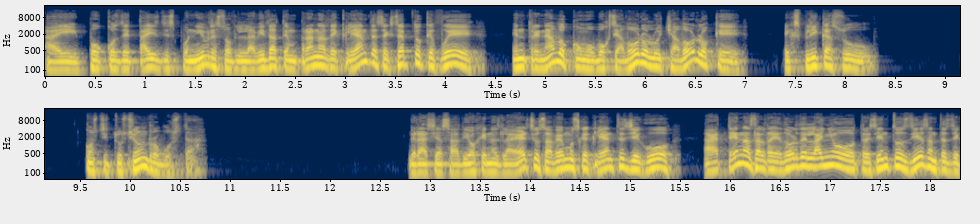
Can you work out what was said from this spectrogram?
Hay pocos detalles disponibles sobre la vida temprana de Cleantes, excepto que fue entrenado como boxeador o luchador, lo que explica su constitución robusta. Gracias a Diógenes Laercio sabemos que Cleantes llegó a Atenas alrededor del año 310 a.C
